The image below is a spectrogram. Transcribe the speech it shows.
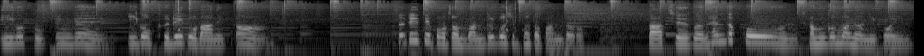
이것도 웃긴 게 이거 그리고 나니까 3D 버전 만들고 싶어서 만들었어. 나 지금 핸드폰 잠금하면 이거임.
